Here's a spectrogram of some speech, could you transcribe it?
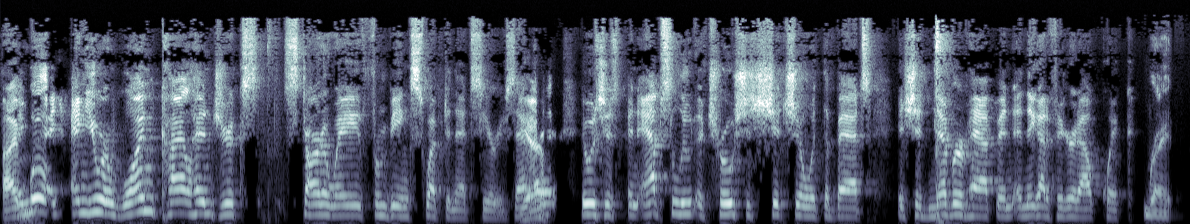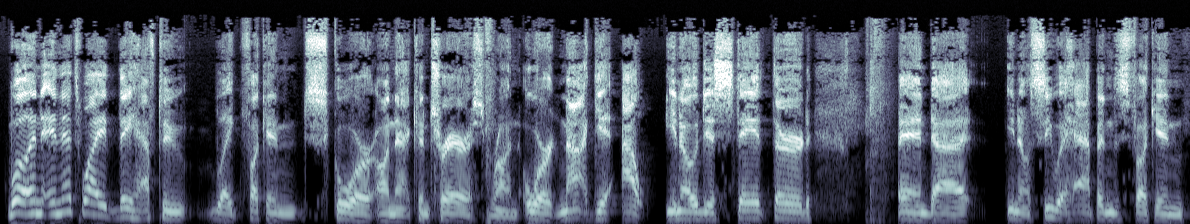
I'm And, and, and you were one Kyle Hendricks start away from being swept in that series. That, Yeah. it was just an absolute atrocious shit show with the bats. It should never have happened, and they got to figure it out quick. Right. Well, and and that's why they have to like fucking score on that Contreras run or not get out. You know, just stay at third and uh, you know, see what happens fucking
